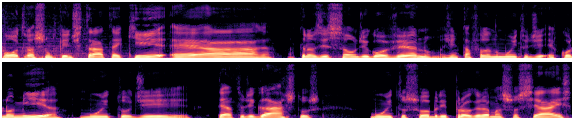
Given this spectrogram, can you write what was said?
Outro assunto que a gente trata aqui é a, a transição de governo. A gente está falando muito de economia, muito de teto de gastos, muito sobre programas sociais,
